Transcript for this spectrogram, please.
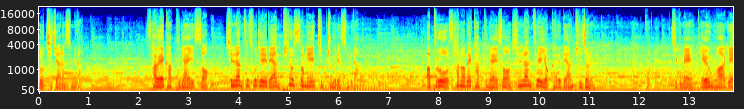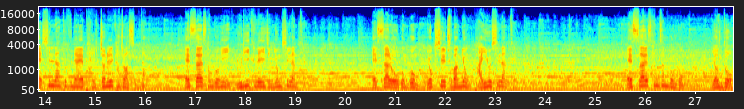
놓치지 않았습니다. 사회 각 분야에 있어 실란트 소재에 대한 필요성에 집중을 했습니다. 앞으로 산업의 각 분야에서 실란트의 역할에 대한 비전은 곧 지금의 대응화학의 실란트 분야의 발전을 가져왔습니다. SR302 유리 글레이징용 실란트, SR500 욕실 주방용 바이오 실란트, SR3300 연도,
